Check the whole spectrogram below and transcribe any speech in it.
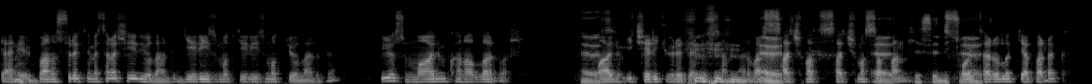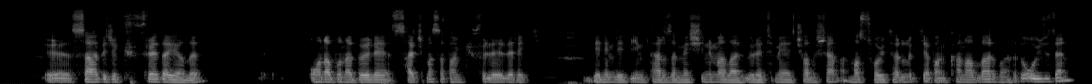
Yani hı. bana sürekli mesela şey diyorlardı. Geri izmot, geri izmot diyorlardı. Biliyorsun malum kanallar var. Evet. Malum içerik üreten insanlar var. Evet. Saçma saçma Evet, sapan evet. soytarılık yaparak e, sadece küfre dayalı ona buna böyle saçma sapan küfür ederek benim dediğim tarzda meşinimalar üretmeye çalışan ama soytarılık yapan kanallar vardı. O yüzden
